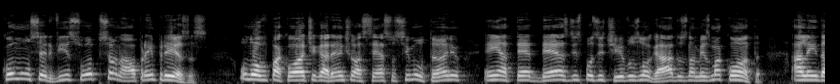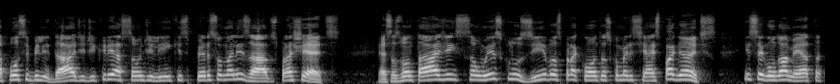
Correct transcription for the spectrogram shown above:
como um serviço opcional para empresas. O novo pacote garante o acesso simultâneo em até 10 dispositivos logados na mesma conta, além da possibilidade de criação de links personalizados para chats. Essas vantagens são exclusivas para contas comerciais pagantes, e segundo a Meta,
